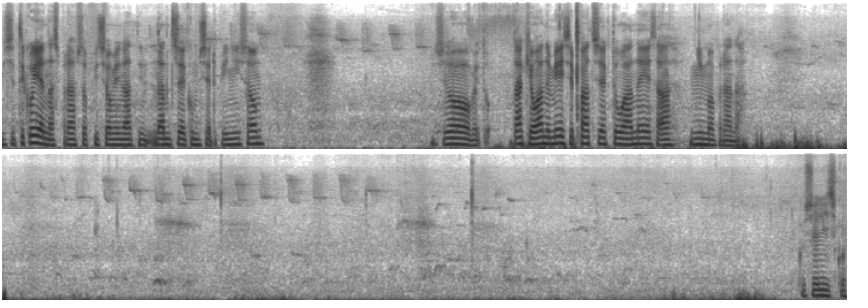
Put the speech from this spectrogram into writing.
Mi się tylko jedna sprawdza widzowie nad, nad rzeką Sierpinisą. Widzowie, to takie ładne miejsce, patrzcie jak to ładne jest, a nie ma brana. Kosielisku.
